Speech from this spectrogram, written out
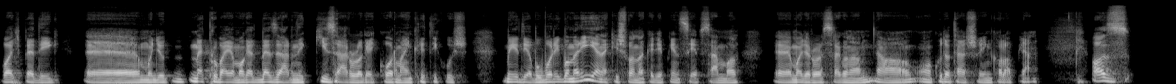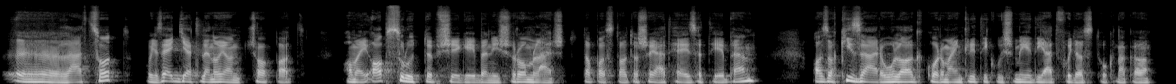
vagy pedig mondjuk megpróbálja magát bezárni kizárólag egy kormánykritikus médiabuborékban, mert ilyenek is vannak egyébként szép számmal Magyarországon a, a, a kutatásaink alapján. Az látszott, hogy az egyetlen olyan csapat, amely abszolút többségében is romlást tapasztalt a saját helyzetében, az a kizárólag kormánykritikus médiát fogyasztóknak a,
